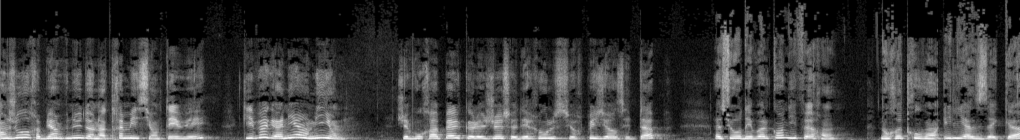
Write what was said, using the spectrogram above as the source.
Bonjour et bienvenue dans notre émission TV qui veut gagner un million. Je vous rappelle que le jeu se déroule sur plusieurs étapes et sur des volcans différents. Nous retrouvons Ilias Zeka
